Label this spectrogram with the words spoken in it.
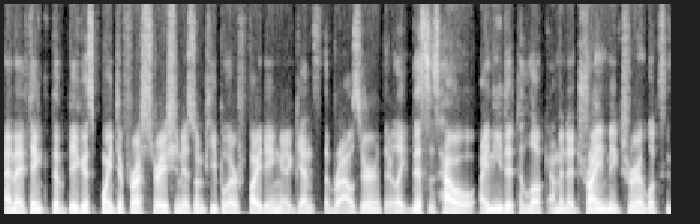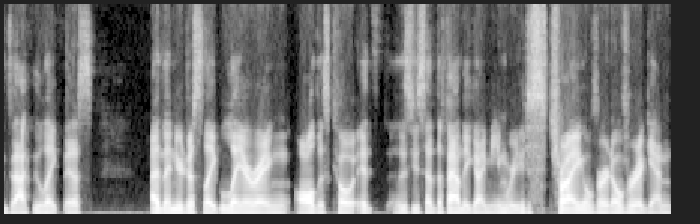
And I think the biggest point of frustration is when people are fighting against the browser. They're like, this is how I need it to look. I'm going to try and make sure it looks exactly like this. And then you're just like layering all this code. It's, as you said, the Family Guy meme where you're just trying over and over again.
